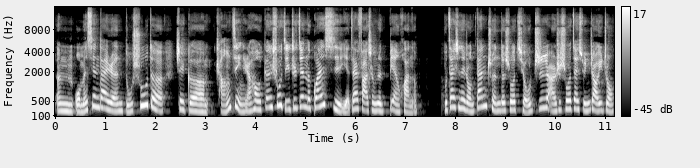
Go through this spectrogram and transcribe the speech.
嗯，我们现代人读书的这个场景，然后跟书籍之间的关系也在发生着变化呢？不再是那种单纯的说求知，而是说在寻找一种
